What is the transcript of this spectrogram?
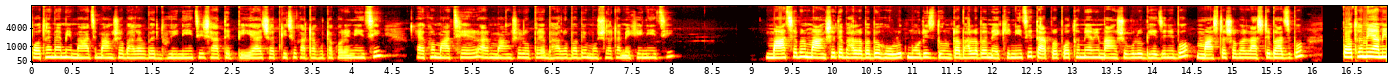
প্রথমে আমি মাছ, মাংস ভালোভাবে ধুয়ে নিয়েছি, সাথে পেঁয়াজ সব কিছু কাটাকুটা করে নিয়েছি। এখন মাছের আর মাংসের উপরে ভালোভাবে মশলাটা মেখে নিয়েছি। মাছ এবং মাংসতে ভালোভাবে হলুদ মরিচ, দুটা ভালোভাবে মেখে নিয়েছি। তারপর প্রথমে আমি মাংসগুলো ভেজে নেব। মাছটা সবার লাস্টে ভাজবো। প্রথমে আমি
